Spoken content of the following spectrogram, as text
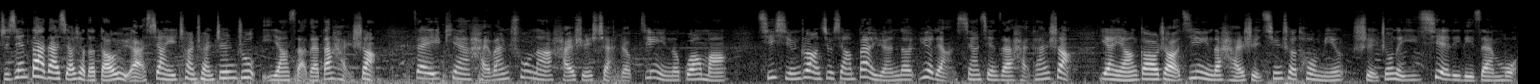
只见大大小小的岛屿啊，像一串串珍珠一样洒在大海上。在一片海湾处呢，海水闪着晶莹的光芒。其形状就像半圆的月亮镶嵌在海滩上，艳阳高照，晶莹的海水清澈透明，水中的一切历历在目。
